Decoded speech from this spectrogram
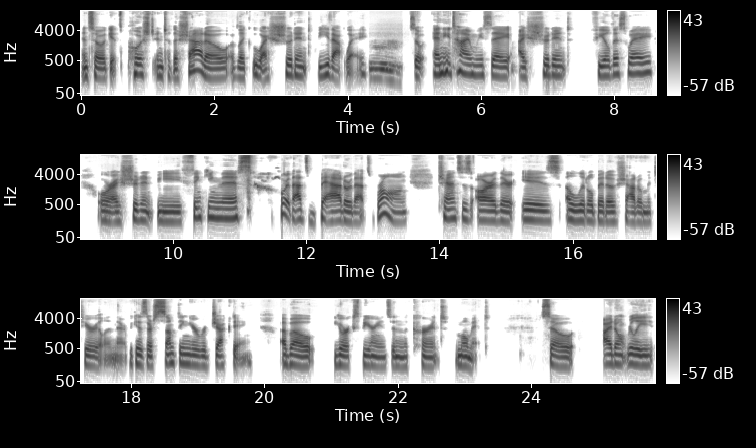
And so it gets pushed into the shadow of like, ooh, I shouldn't be that way. Mm. So anytime we say, I shouldn't feel this way, or I shouldn't be thinking this, or that's bad or that's wrong, chances are there is a little bit of shadow material in there because there's something you're rejecting about your experience in the current moment. So I don't really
